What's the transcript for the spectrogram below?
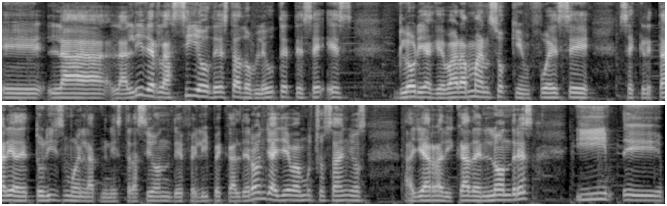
Eh, la, la, líder, la CEO de esta WTTC es Gloria Guevara Manso, quien fuese secretaria de Turismo en la administración de Felipe Calderón. Ya lleva muchos años allá radicada en Londres. Y eh,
